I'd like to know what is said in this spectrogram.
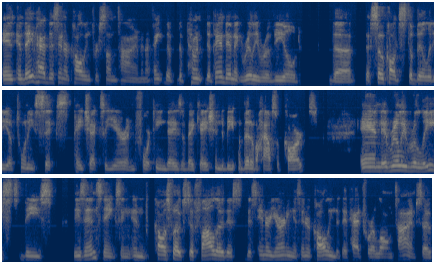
and, and they've had this inner calling for some time. And I think the, the, the pandemic really revealed the, the so-called stability of 26 paychecks a year and 14 days of vacation to be a bit of a house of cards. And it really released these these instincts and, and caused folks to follow this this inner yearning, this inner calling that they've had for a long time. So,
